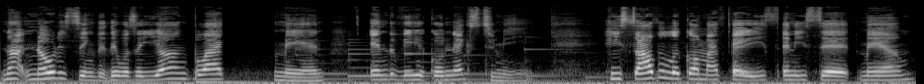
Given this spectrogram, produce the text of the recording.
Not noticing that there was a young black man in the vehicle next to me. He saw the look on my face and he said, Ma'am,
